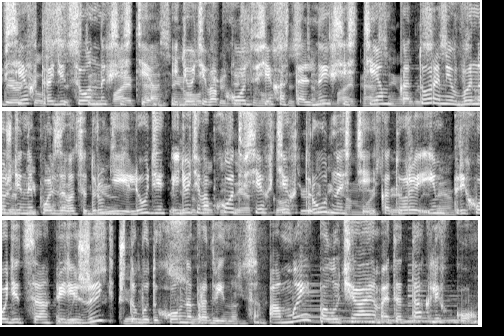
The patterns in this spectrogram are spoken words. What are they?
всех традиционных систем, идете в обход всех остальных систем, которыми вынуждены пользоваться другие люди, идете в обход всех тех трудностей, которые им приходится пережить, чтобы духовно продвинуться. А мы получаем это так легко.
